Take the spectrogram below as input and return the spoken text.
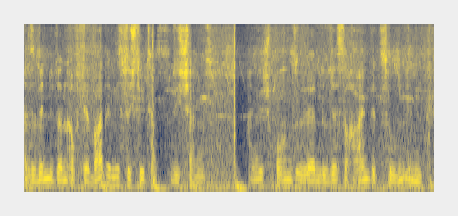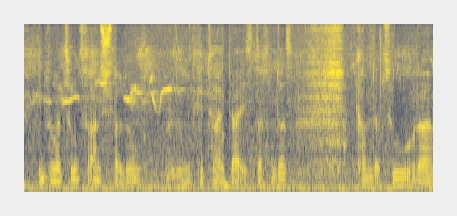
also wenn du dann auf der Warteliste stehst, hast du die Chance, angesprochen zu werden. Du wirst auch einbezogen in Informationsveranstaltungen, also mitgeteilt, da ist das und das, komm dazu. Oder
